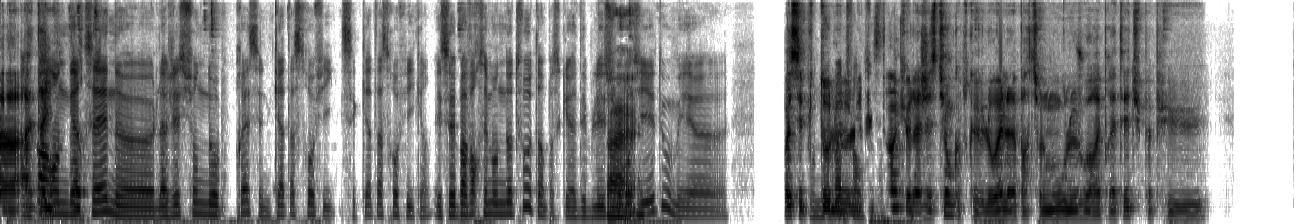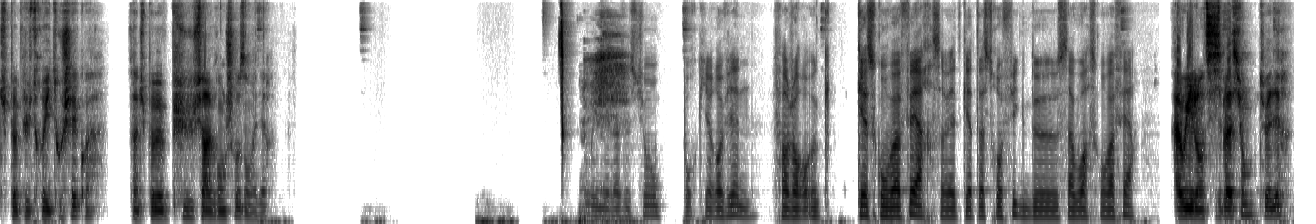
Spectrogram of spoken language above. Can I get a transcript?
a À à part Andersen, euh, la gestion de nos prêts, c'est une catastrophique. C'est catastrophique. hein. Et c'est pas forcément de notre faute, hein, parce qu'il y a des blessures Ouais. aussi et tout, mais euh, Ouais, c'est plutôt le, destin que la gestion, parce que l'OL, à partir du moment où le joueur est prêté, tu peux plus, tu peux plus trop y toucher, quoi. Enfin, tu peux plus faire grand chose, on va dire. oui, mais la gestion pour qu'ils reviennent. Enfin, genre, euh, qu'est-ce qu'on va faire? Ça va être catastrophique de savoir ce qu'on va faire. Ah oui, l'anticipation, tu veux dire?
